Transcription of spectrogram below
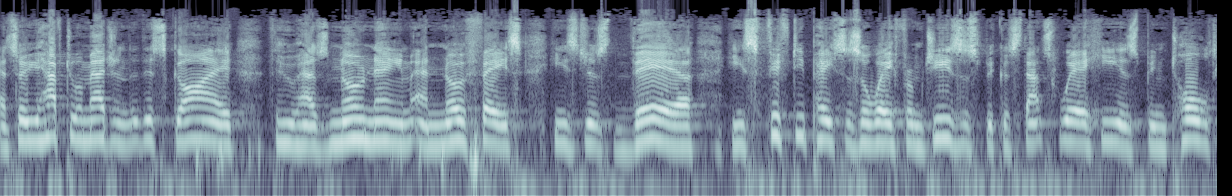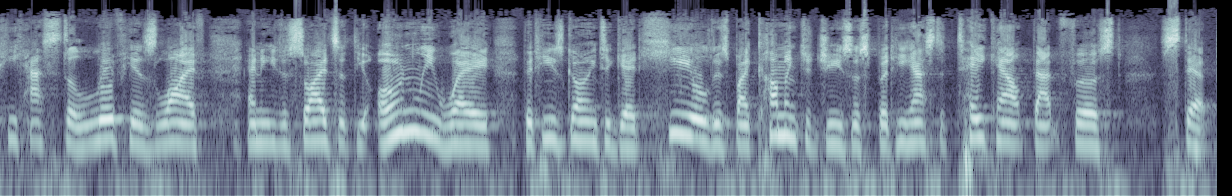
And so you have to imagine that this guy who has no name and no face, he's just there. He's 50 paces away from Jesus because that's where he has been told he has to live his life. And he decides that the only way that he's going to get healed is by coming to Jesus, but he has to take out that first step.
